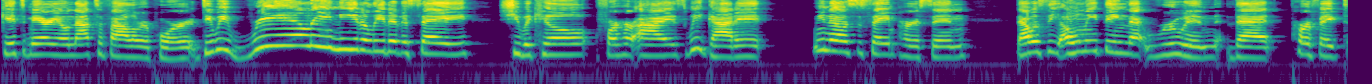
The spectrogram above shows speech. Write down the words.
gets Mario not to file a report. Do we really need Aelita to say she would kill for her eyes? We got it. We know it's the same person. That was the only thing that ruined that perfect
